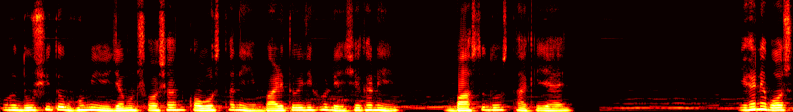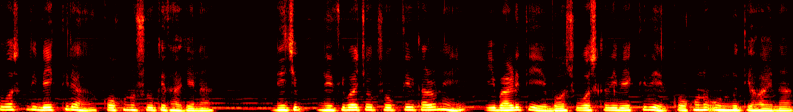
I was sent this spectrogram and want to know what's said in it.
কোনো দূষিত ভূমি যেমন শ্মশান, কবরস্থানে বাড়ি তৈরি হলে সেখানে বাস্তুদোষ থাকে যায়। এখানে বসবাসকারী ব্যক্তিরা কখনো সুখে থাকে না। নেতিবাচক শক্তির কারণে এই বাড়িতে বসবাসকারী ব্যক্তিদের কখনো উন্নতি হয় না।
